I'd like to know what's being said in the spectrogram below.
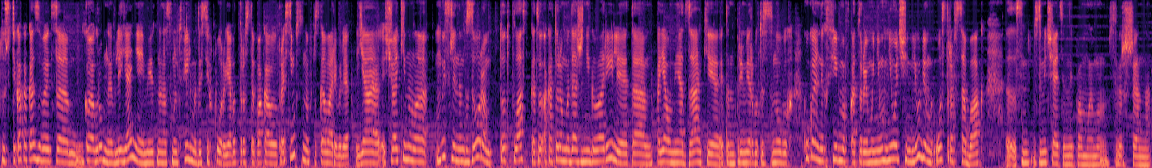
Слушайте, как оказывается, какое огромное влияние имеют на нас мультфильмы до сих пор. Я вот просто пока вы про Симпсонов разговаривали, я еще окинула мысленным взором тот пласт, о котором мы даже не говорили. Это Хаяо Миядзаки, это, например, вот из новых кукольных фильмов, которые мы не, не очень любим, «Остров собак». Э, замечательный, по-моему, совершенно.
